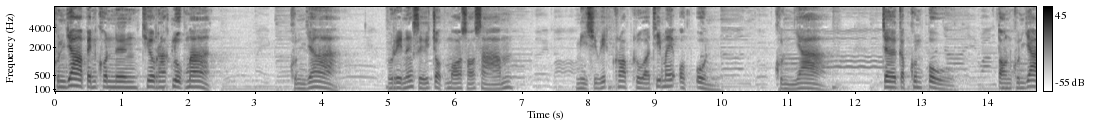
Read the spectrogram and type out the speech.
คุณย่าเป็นคนหนึ่งที่รักลูกมาก คุณย่า เรียนหนังสือจบมศสามมีชีวิตครอบครัวที่ไม่อบอุ่น คุณย่า เจอกับคุณปู่ ตอนคุณย่า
